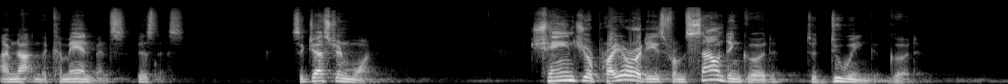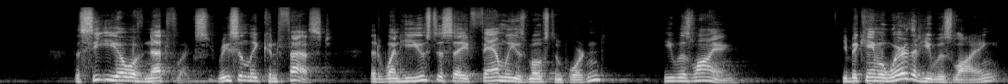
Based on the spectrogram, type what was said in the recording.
I'm not in the commandments business. Suggestion one change your priorities from sounding good to doing good. The CEO of Netflix recently confessed that when he used to say family is most important, he was lying. He became aware that he was lying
